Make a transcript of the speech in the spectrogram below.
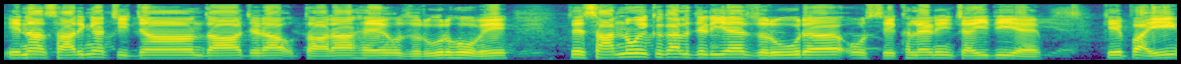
ਇਹਨਾਂ ਸਾਰੀਆਂ ਚੀਜ਼ਾਂ ਦਾ ਜਿਹੜਾ ਉਤਾਰਾ ਹੈ, ਉਹ ਜ਼ਰੂਰ ਹੋਵੇ। ਤੇ ਸਾਨੂੰ ਇੱਕ ਗੱਲ ਜਿਹੜੀ ਹੈ, ਜ਼ਰੂਰ ਉਹ ਸਿੱਖ ਲੈਣੀ ਚਾਹੀਦੀ ਹੈ ਕਿ ਭਾਈ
